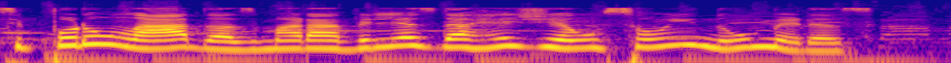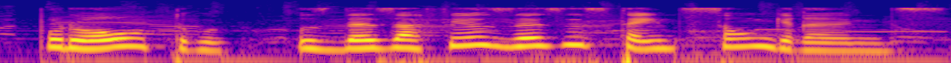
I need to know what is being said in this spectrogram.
Se por um lado as maravilhas da região são inúmeras, por outro, os desafios existentes são grandes.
